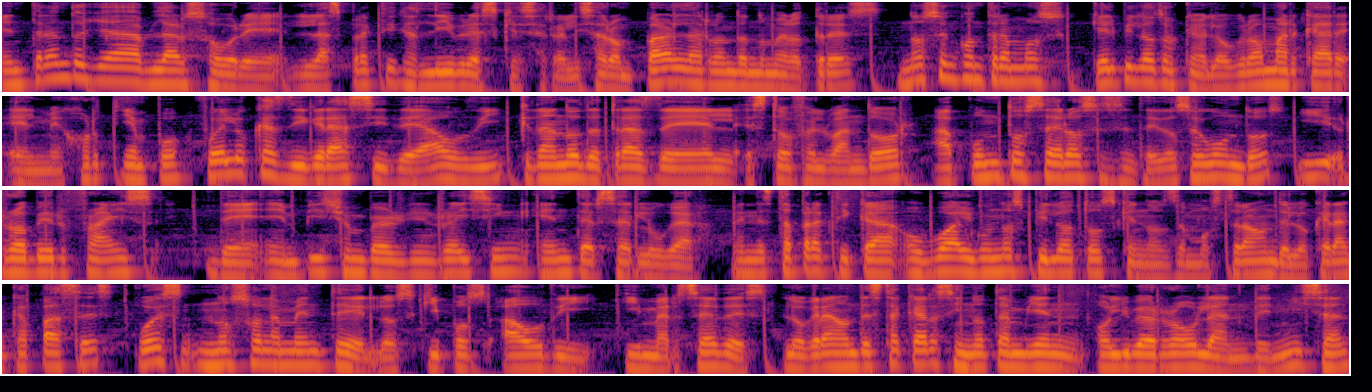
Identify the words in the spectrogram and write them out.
Entrando ya a hablar sobre las prácticas libres que se realizaron para la ronda número 3, nos encontramos que el piloto que logró marcar el mejor tiempo fue Lucas Di Grassi de Audi, quedando detrás de él Stoffel Van Dor a .062 segundos y Robert Fries de Ambition Virgin Racing en tercer lugar. En esta práctica hubo algunos pilotos que nos demostraron de lo que eran capaces, pues no solamente los equipos Audi y Mercedes lograron destacar, sino también Oliver Rowland de Nissan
